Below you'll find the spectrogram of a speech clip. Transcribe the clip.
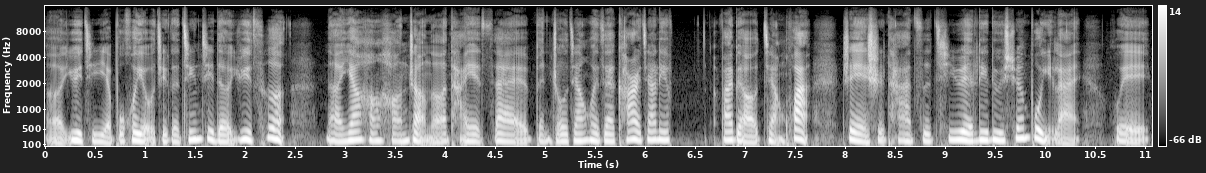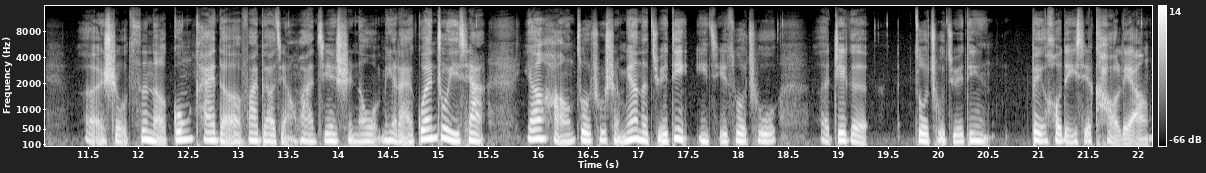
呃，预计也不会有这个经济的预测。那央行行长呢？他也在本周将会在卡尔加里发表讲话，这也是他自七月利率宣布以来会呃首次呢公开的发表讲话。届时呢，我们也来关注一下央行做出什么样的决定，以及做出呃这个做出决定背后的一些考量。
